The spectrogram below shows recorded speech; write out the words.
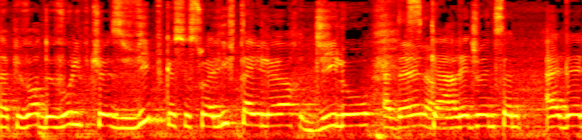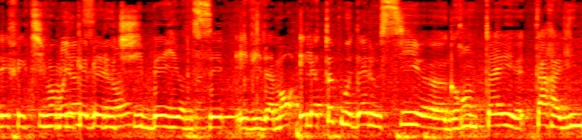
On a pu voir de voluptueuses VIP, que ce soit Liv Tyler, Adele. Scarlett Johansson, Adele effectivement, Monica Bellucci, Beyoncé évidemment, et la top modèle aussi euh, grande taille Taraline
